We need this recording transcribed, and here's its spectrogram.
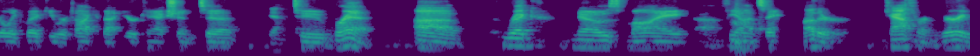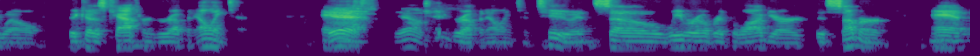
really quick. You were talking about your connection to yeah. to Brent. Uh, Rick knows my uh, fiance mother, Catherine, very well because Catherine grew up in Ellington. And yes. Yeah. She grew up in Ellington too. And so we were over at the log yard this summer and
